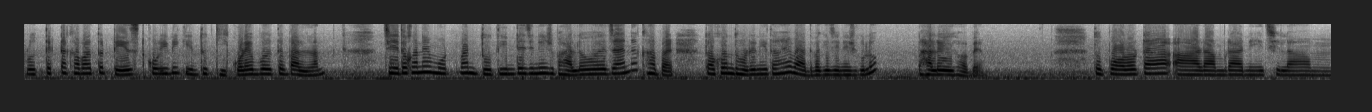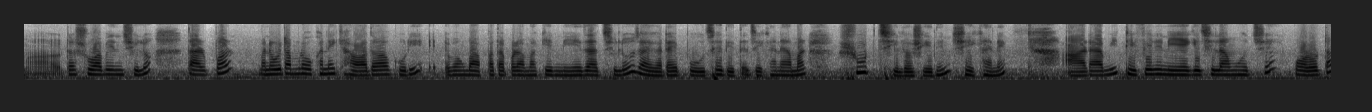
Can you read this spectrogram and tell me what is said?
প্রত্যেকটা খাবার তো টেস্ট করিনি, কিন্তু কি করে বলতে পারলাম? যে দোকানের মোটমাট দু তিনটে জিনিস ভালো হয়ে যায় না খাবার, তখন ধরে নিতে হয় বাদবাকি জিনিসগুলো ভালোই হবে। তো পরোটা আর আমরা নিয়েছিলাম ওটা সোয়াবিন ছিল। তারপর মানে ওটা আমরা ওখানে খাওয়া দাওয়া করি এবং বাপ্পা তারপর আমাকে নিয়ে যাচ্ছিল জায়গাটায় পৌঁছে দিতে, যেখানে আমার শ্যুট ছিল সেদিন, সেখানে। আর আমি টিফিনে নিয়ে গেছিলাম হচ্ছে পরোটা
